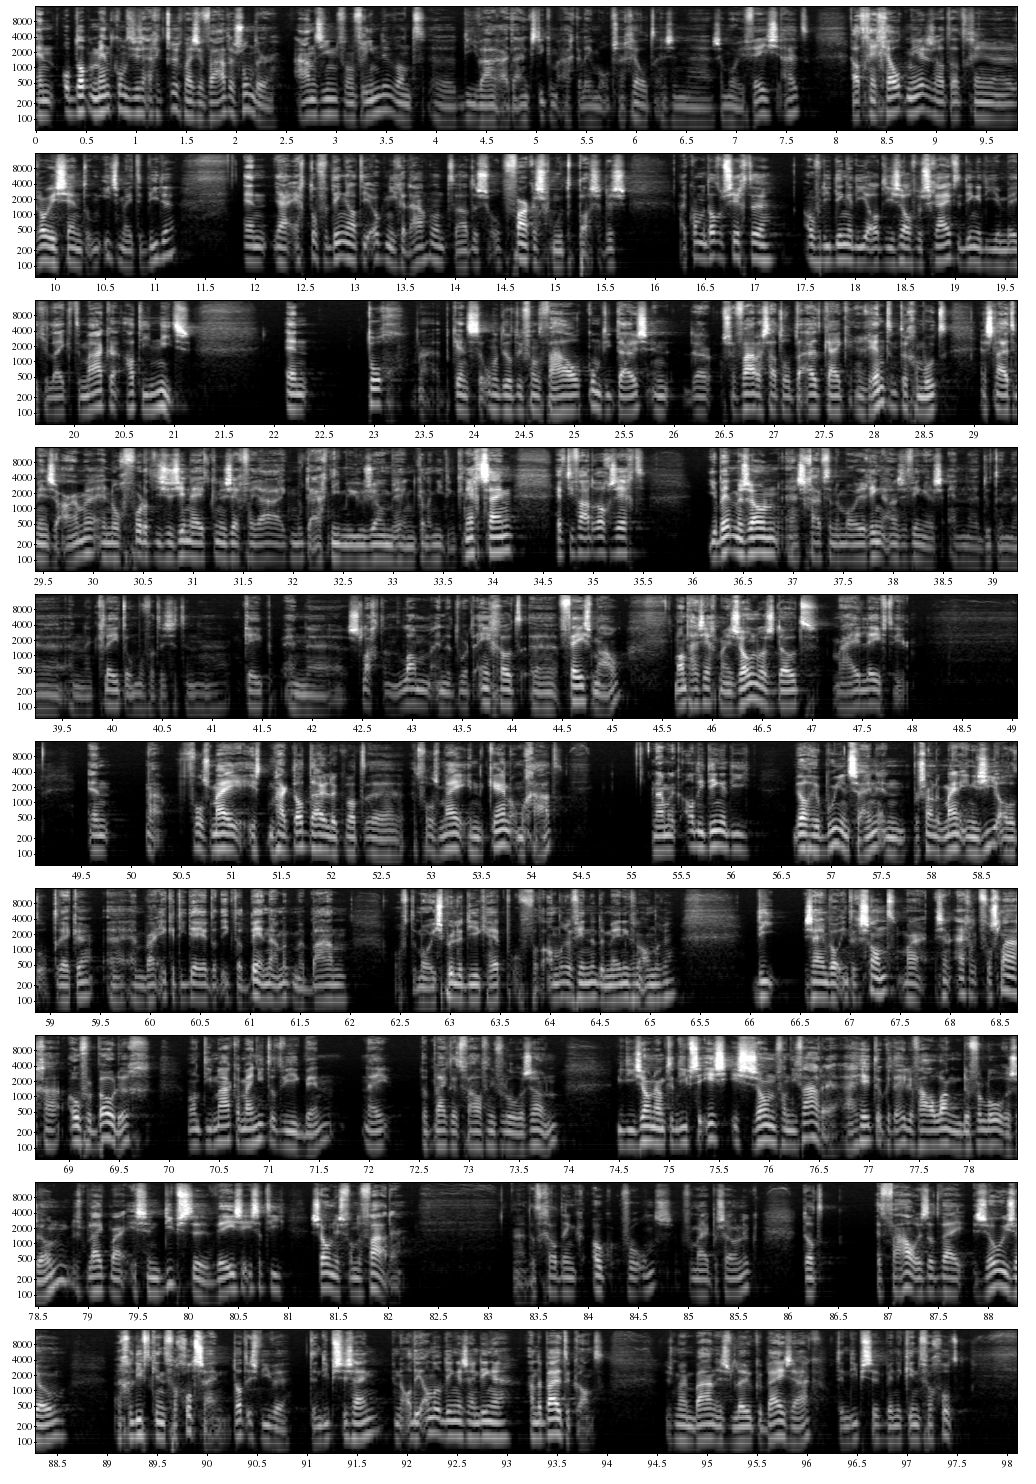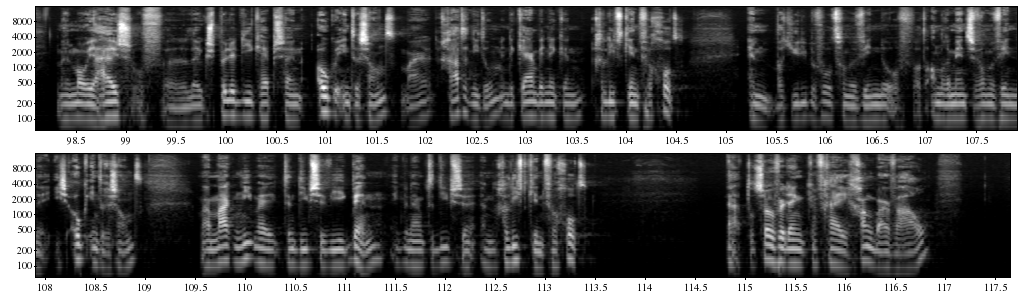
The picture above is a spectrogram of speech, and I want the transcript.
En op dat moment komt hij dus eigenlijk terug bij zijn vader zonder aanzien van vrienden. Want eh, die waren uiteindelijk stiekem eigenlijk alleen maar op zijn geld en zijn, eh, zijn mooie feestje uit. Hij had geen geld meer, dus had, had geen eh, rode cent om iets mee te bieden. En ja, echt toffe dingen had hij ook niet gedaan, want hij had dus op varkens moeten passen. Dus hij kwam in dat opzicht over die dingen die je altijd jezelf beschrijft, de dingen die je een beetje lijken te maken, had hij niets. En toch, nou, het bekendste onderdeel van het verhaal, komt hij thuis en daar, zijn vader staat er op de uitkijk en rent hem tegemoet en sluit hem in zijn armen. En nog voordat hij zijn zin heeft kunnen zeggen van ja, ik moet eigenlijk niet meer uw zoon zijn, kan ik niet een knecht zijn, heeft die vader al gezegd, je bent mijn zoon en schuift een mooie ring aan zijn vingers en eh, doet een, eh, een kleed om, of wat is het, een eh, cape en slacht een lam en het wordt één groot feestmaal. Want hij zegt, mijn zoon was dood, maar hij leeft weer. En nou, volgens mij is, maakt dat duidelijk wat eh, het volgens mij in de kern omgaat. Namelijk al die dingen die wel heel boeiend zijn en persoonlijk mijn energie altijd optrekken. eh, en waar ik het idee heb dat ik dat ben, namelijk mijn baan of de mooie spullen die ik heb of wat anderen vinden, de mening van anderen. Die zijn wel interessant, maar zijn eigenlijk volslagen overbodig. Want die maken mij niet tot wie ik ben. Nee, dat blijkt uit het verhaal van die verloren zoon. Wie die zoon nou ten diepste is, is zoon van die vader. Hij heet ook het hele verhaal lang de verloren zoon. Dus blijkbaar is zijn diepste wezen is dat hij zoon is van de vader. Nou, dat geldt denk ik ook voor ons, voor mij persoonlijk. Dat het verhaal is dat wij sowieso een geliefd kind van God zijn. Dat is wie we ten diepste zijn. En al die andere dingen zijn dingen aan de buitenkant. Dus mijn baan is leuke bijzaak. Ten diepste ben ik kind van God. Mijn mooie huis of uh, leuke spullen die ik heb zijn ook interessant. Maar gaat het niet om. In de kern ben ik een geliefd kind van God. En wat jullie bijvoorbeeld van me vinden of wat andere mensen van me vinden is ook interessant. Maar maakt niet mij ten diepste wie ik ben. Ik ben namelijk ten diepste een geliefd kind van God. Nou, tot zover denk ik een vrij gangbaar verhaal.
